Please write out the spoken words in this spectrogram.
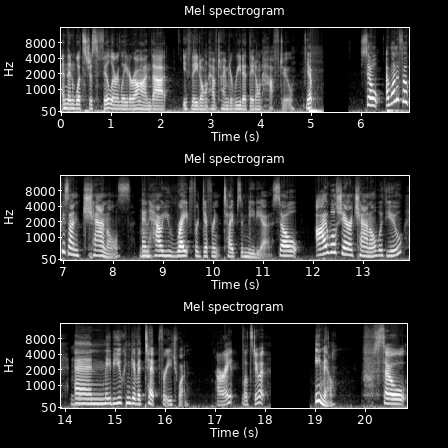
and then what's just filler later on that if they don't have time to read it, they don't have to. Yep. So I want to focus on channels and mm. how you write for different types of media. So I will share a channel with you, mm-hmm. and maybe you can give a tip for each one. All right, let's do it. Email. So,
